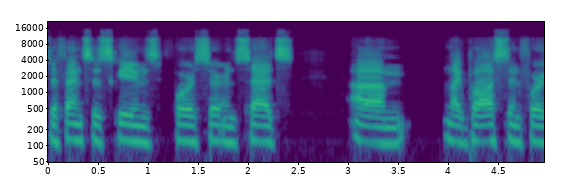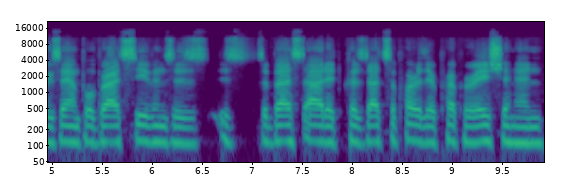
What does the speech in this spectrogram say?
defensive schemes for certain sets. Um, like Boston, for example, Brad Stevens is is the best at it because that's a part of their preparation, and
